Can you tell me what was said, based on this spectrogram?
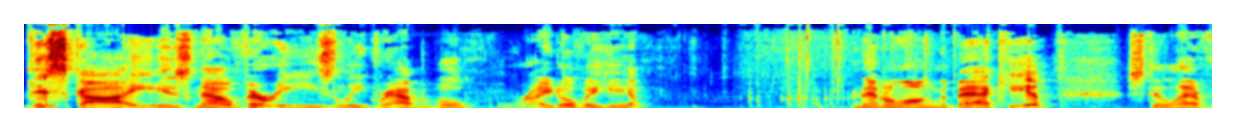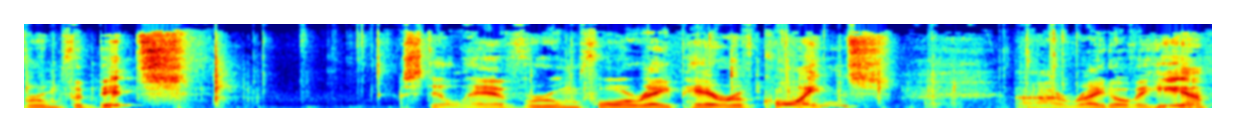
This guy is now very easily grabbable right over here. Then along the back here, still have room for bits. Still have room for a pair of coins uh, right over here.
